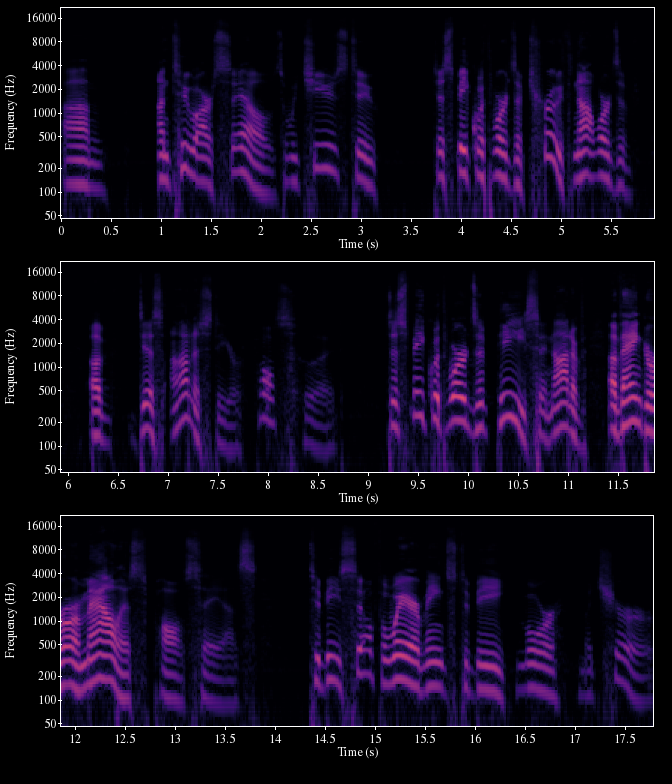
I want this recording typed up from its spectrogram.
um, unto ourselves. We choose to, to speak with words of truth, not words of, of dishonesty or falsehood. To speak with words of peace and not of, of anger or malice, Paul says. To be self aware means to be more mature.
